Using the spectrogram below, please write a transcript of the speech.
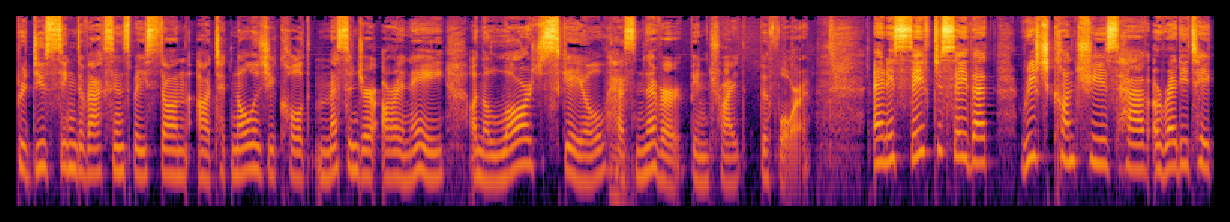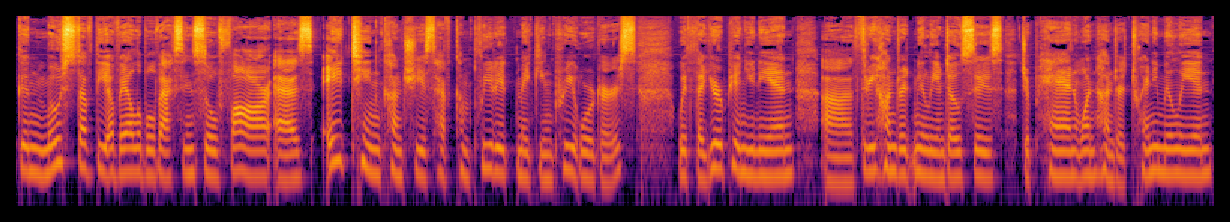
producing the vaccines based on a technology called messenger RNA on a large scale hmm. has never been tried before. And it's safe to say that rich countries have already taken most of the available vaccines so far, as 18 countries have completed making pre orders, with the European Union, uh, 300 million doses, Japan, 120 million,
